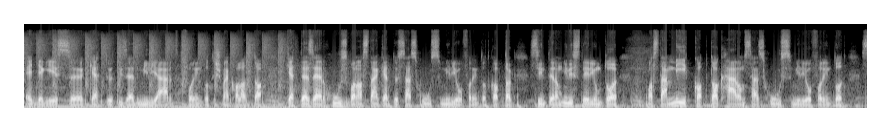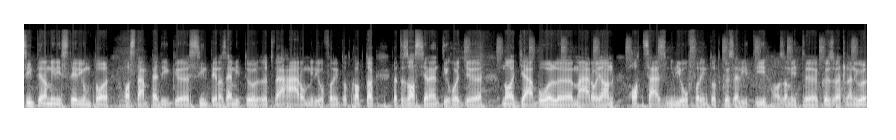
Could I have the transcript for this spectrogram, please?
1,2 milliárd forintot is meghaladta. 2020-ban aztán 220 millió forintot kaptak szintén a minisztériumtól, aztán még kaptak 320 millió forintot szintén a minisztériumtól, aztán pedig szintén az emitől 53 millió forintot kaptak, tehát ez azt jelenti, hogy nagyjából már olyan 600 millió forintot közelíti az, amit közvetlenül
